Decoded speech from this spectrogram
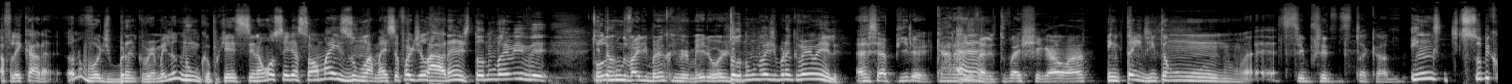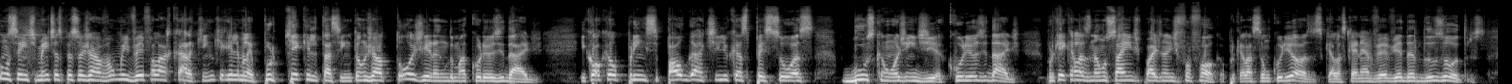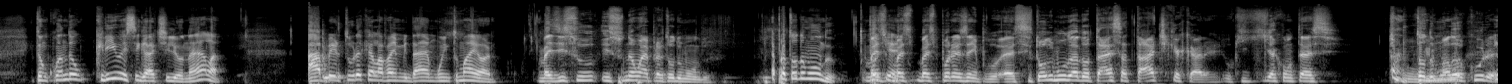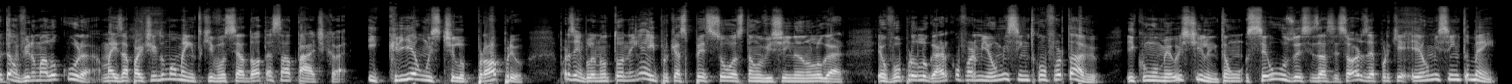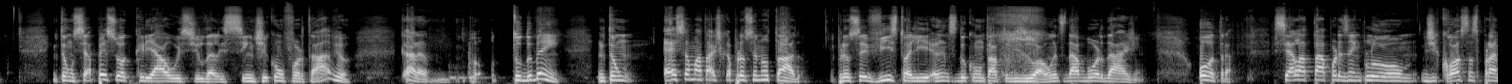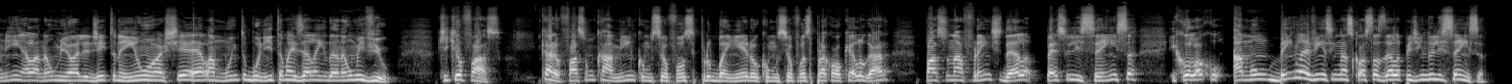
Eu falei, cara, eu não vou de branco e vermelho nunca, porque senão eu seria só mais um lá. Mas se eu for de laranja, todo mundo vai me ver. Todo Então, mundo vai de branco e vermelho hoje? Todo mundo vai de branco e vermelho. Essa é a pira. Caralho, É. velho, tu vai chegar lá Entende? Então, é, 100% destacado. in- subconscientemente as pessoas já vão me ver e falar, cara, quem que é aquele moleque? Por que, que ele tá assim? Então já tô gerando uma curiosidade. E qual que é o principal gatilho que as pessoas buscam hoje em dia? Curiosidade. Por que, que elas não saem de página de fofoca? Porque elas são curiosas, porque elas querem ver a vida dos outros. Então quando eu crio esse gatilho nela, a abertura que ela vai me dar é muito maior. Mas isso, isso não é pra todo mundo. É pra todo mundo. Mas, mas, mas, por exemplo, é, se todo mundo adotar essa tática, cara, o que que acontece? Tipo, todo mundo uma loucura. Então, vira uma loucura. Mas a partir do momento que você adota essa tática e cria um estilo próprio, por exemplo, eu não tô nem aí porque as pessoas estão vestindo no lugar. Eu vou pro lugar conforme eu me sinto confortável e com o meu estilo. Então, se eu uso esses acessórios é porque eu me sinto bem. Então, se a pessoa criar o estilo dela e se sentir confortável, cara, tudo bem. Então, essa é uma tática para eu ser notado, para eu ser visto ali antes do contato visual, antes da abordagem. Outra, se ela tá, por exemplo, de costas pra mim, ela não me olha de jeito nenhum, eu achei ela muito bonita, mas ela ainda não me viu. O que que eu faço? Cara, eu faço um caminho como se eu fosse pro banheiro ou como se eu fosse pra qualquer lugar, passo na frente dela, peço licença e coloco a mão bem levinha assim nas costas dela pedindo licença.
